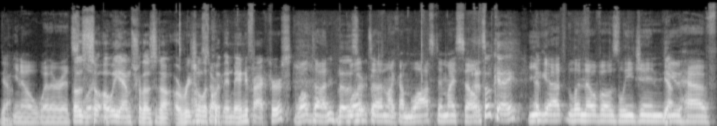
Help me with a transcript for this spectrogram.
Yeah. You know, whether it's Those li- so OEMs for those original Oh, equipment manufacturers. well done, those well are- done. Like I'm lost in myself. That's okay. You got Lenovo's Legion. Yeah. You have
